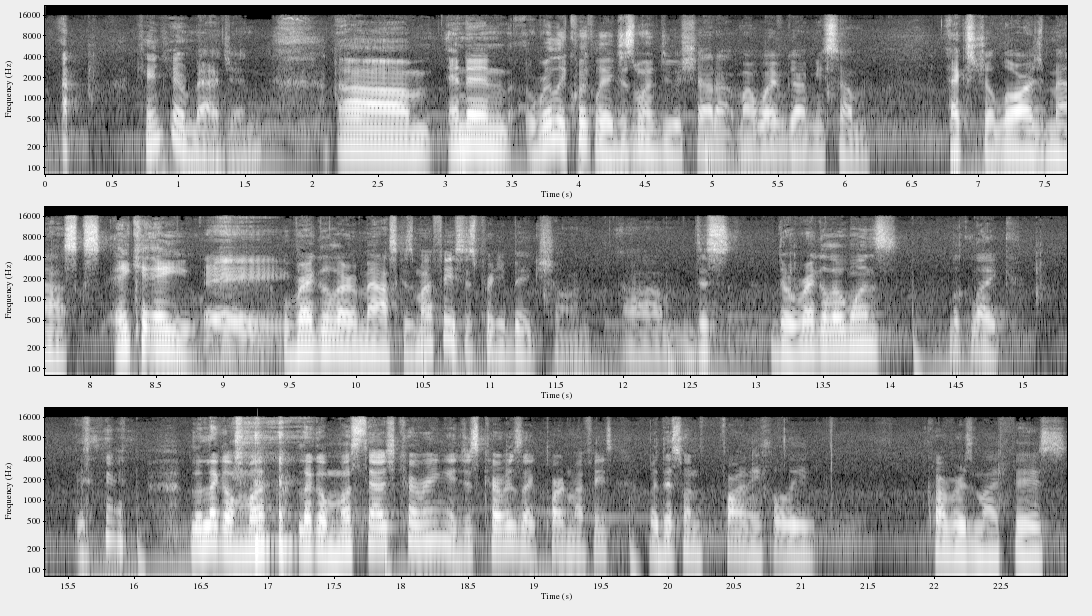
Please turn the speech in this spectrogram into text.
Can you imagine? Um, and then, really quickly, I just want to do a shout out. My wife got me some extra large masks, aka hey. regular masks, because my face is pretty big, Sean. Um, this the regular ones look like look like a mu- like a mustache covering. It just covers like part of my face, but this one finally fully covers my face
